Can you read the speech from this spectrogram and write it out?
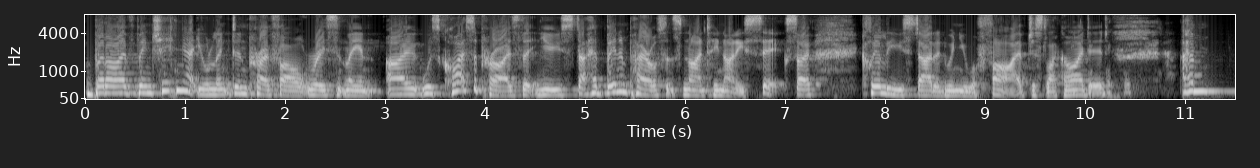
but I've been checking out your LinkedIn profile recently, and I was quite surprised that you st- have been in payroll since 1996. So clearly, you started when you were five, just like I did. Um,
